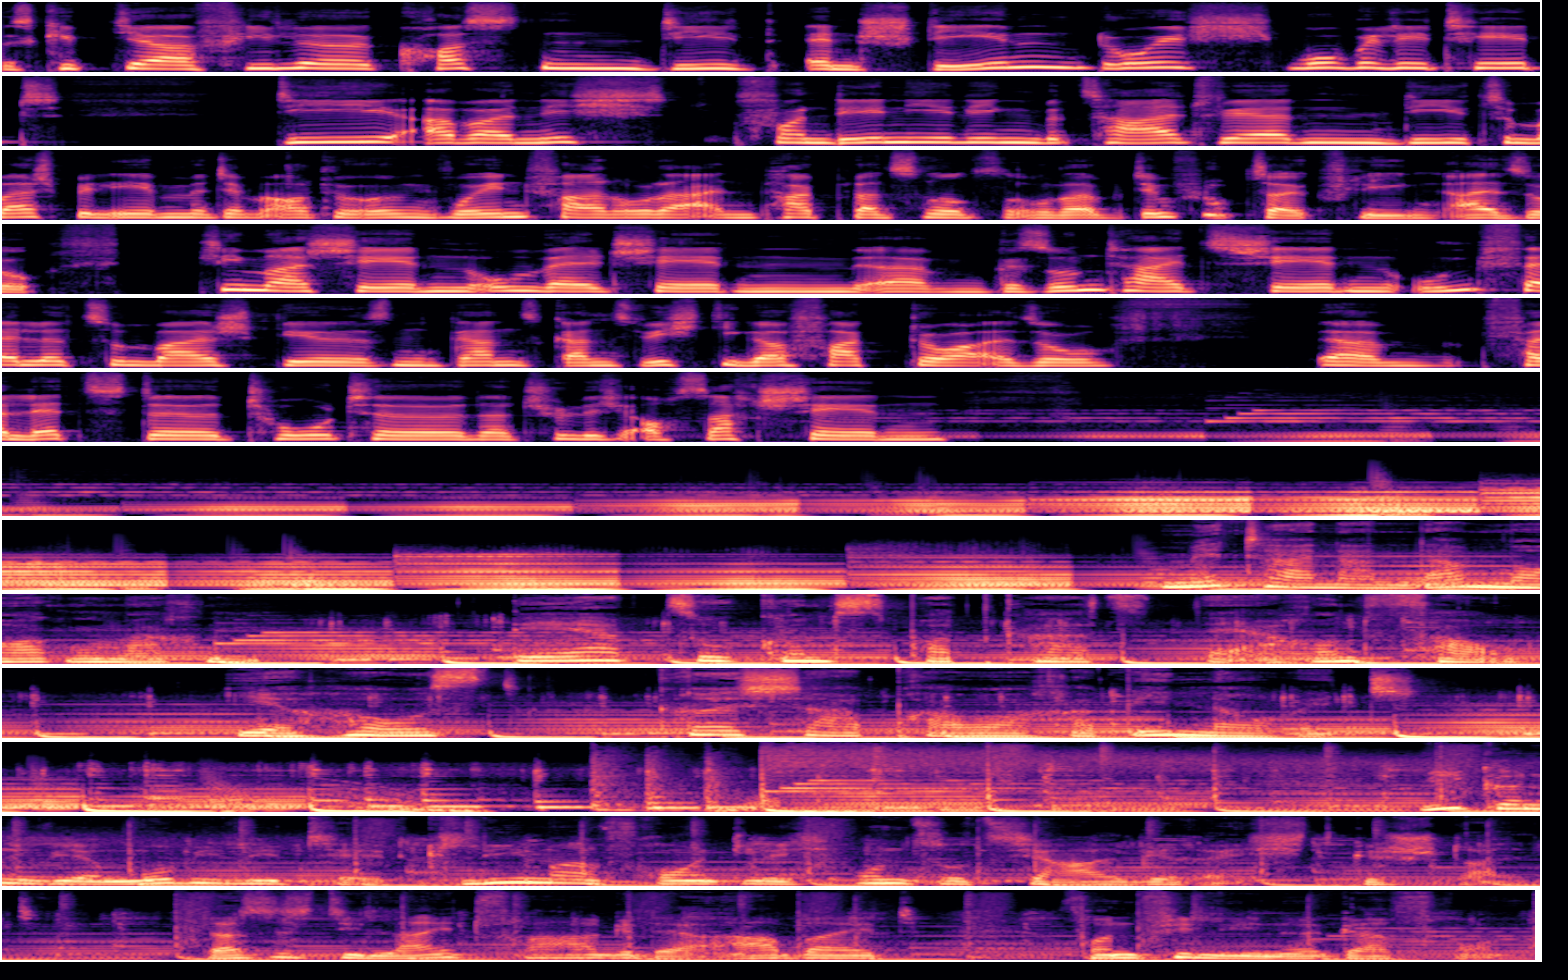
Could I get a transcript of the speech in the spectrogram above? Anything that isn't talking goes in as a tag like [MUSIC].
Es gibt ja viele Kosten, die entstehen durch Mobilität, die aber nicht von denjenigen bezahlt werden, die zum Beispiel eben mit dem Auto irgendwo hinfahren oder einen Parkplatz nutzen oder mit dem Flugzeug fliegen. Also Klimaschäden, Umweltschäden, ähm, Gesundheitsschäden, Unfälle zum Beispiel ist ein ganz, ganz wichtiger Faktor. Also ähm, Verletzte, Tote, natürlich auch Sachschäden. Miteinander morgen machen der Zukunftspodcast der R&V. Ihr Host Grisha Brauer-Rabinowitsch. Wie können wir Mobilität klimafreundlich und sozial gerecht gestalten? Das ist die Leitfrage der Arbeit von Philine Gaffron.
